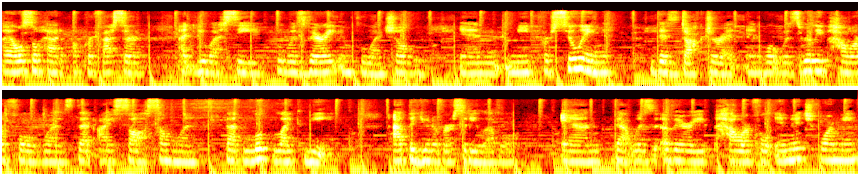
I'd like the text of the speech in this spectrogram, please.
I also had a professor at USC who was very influential in me pursuing this doctorate and what was really powerful was that I saw someone that looked like me at the university level and that was a very powerful image for me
